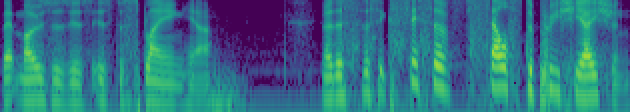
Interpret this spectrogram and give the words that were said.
that Moses is, is displaying here? You know, this, this excessive self depreciation.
